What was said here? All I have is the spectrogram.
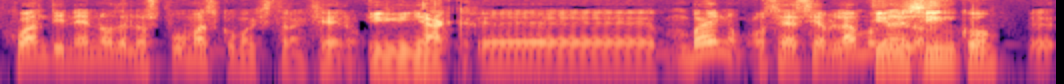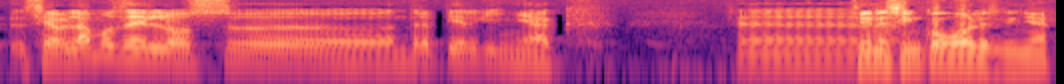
Juan Dineno de los Pumas como extranjero. Y Guiñac. bueno, o sea, si hablamos Tiene de los... cinco. si hablamos de los André Pierre Guiñac... Tiene cinco goles, Guiñac.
